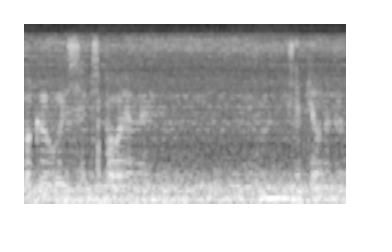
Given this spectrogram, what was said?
Боковой 7 с половиной. 7 километров.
